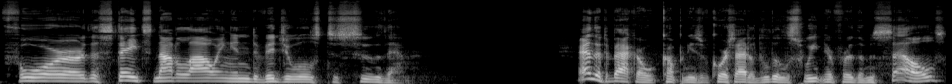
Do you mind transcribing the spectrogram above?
for the states not allowing individuals to sue them. And the tobacco companies, of course, added a little sweetener for themselves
